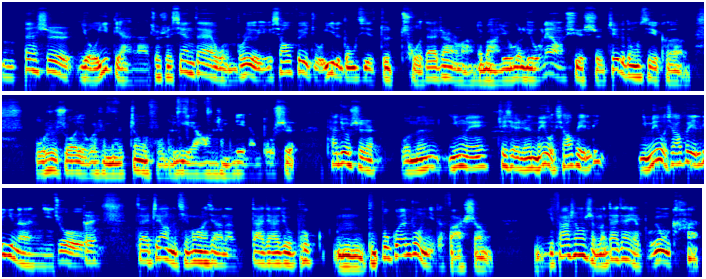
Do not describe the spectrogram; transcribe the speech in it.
嗯，但是有一点呢，就是现在我们不是有一个消费主义的东西就处在这儿嘛，对吧？有个流量叙事，这个东西可不是说有个什么政府的力量或者什么力量，不是，它就是我们因为这些人没有消费力。你没有消费力呢，你就在这样的情况下呢，大家就不嗯不不关注你的发声，你发生什么大家也不用看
